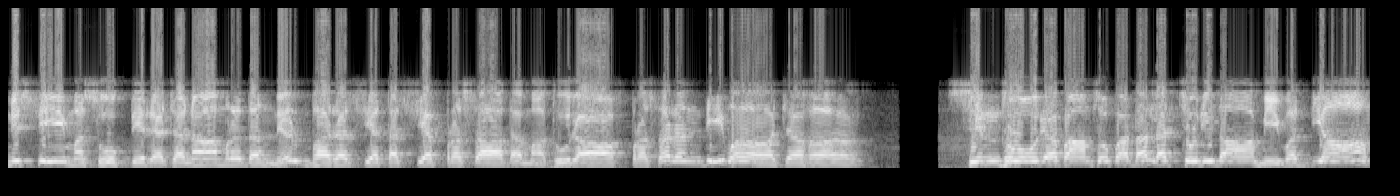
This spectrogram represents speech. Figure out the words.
निःसीमसूक्तिरचनामृदनिर्भरस्य तस्य प्रसादमधुराः प्रसरन्ति वाचः। सिन्धूरपांसुपटलच्छुरिदामिवद्यां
